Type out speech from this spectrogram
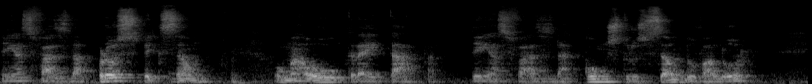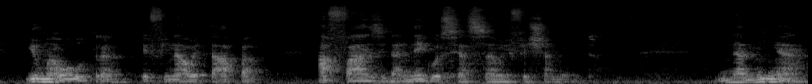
tem as fases da prospecção, uma outra etapa tem as fases da construção do valor e uma outra e final etapa a fase da negociação e fechamento. Na minha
